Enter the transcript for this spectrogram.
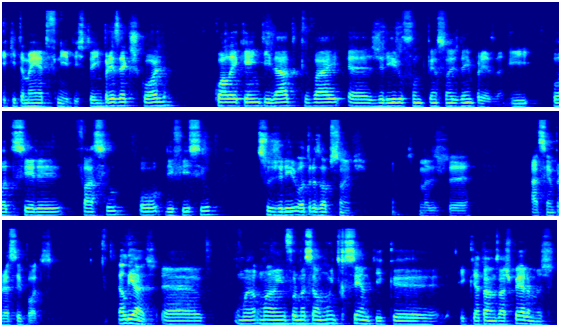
aqui também é definido, isto, a empresa é que escolhe qual é que é a entidade que vai uh, gerir o fundo de pensões da empresa. E pode ser fácil ou difícil sugerir outras opções. Mas uh, há sempre essa hipótese. Aliás, uma, uma, informação muito recente e que, e que já estávamos à espera, mas,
